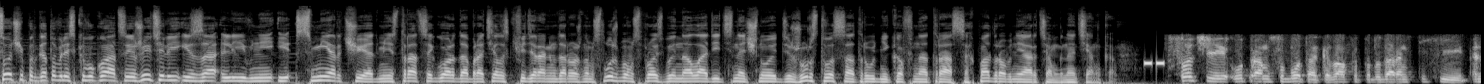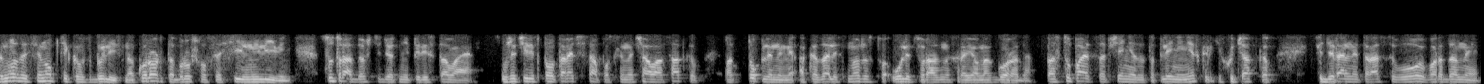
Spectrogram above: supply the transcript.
Сочи подготовились к эвакуации жителей из-за ливней и смерчи. Администрация города обратилась к федеральным дорожным службам с просьбой наладить ночное дежурство сотрудников на трассах. Подробнее Артем Гнатенко. Сочи утром суббота оказался под ударом стихии. Прогнозы синоптиков сбылись. На курорт обрушился сильный ливень. С утра дождь идет не переставая. Уже через полтора часа после начала осадков подтопленными оказались множество улиц в разных районах города. Поступают сообщения о затоплении нескольких участков федеральной трассы Луо-Вардане,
